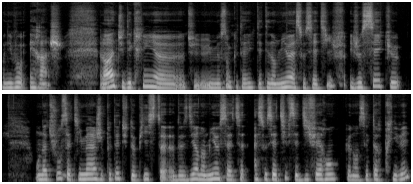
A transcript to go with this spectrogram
au niveau RH Alors là, tu décris, euh, il me semble que tu as dit que tu étais dans le milieu associatif, et je sais que on a toujours cette image peut-être utopiste de se dire dans le milieu associatif, c'est différent que dans le secteur privé,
